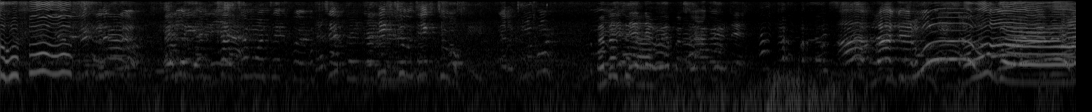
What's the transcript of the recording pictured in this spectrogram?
to Hufuf. Nandun sila. Hello, girls.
